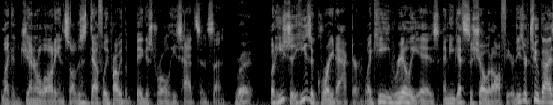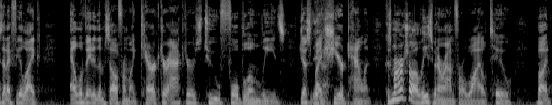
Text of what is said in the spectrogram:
like a general audience saw. This is definitely probably the biggest role he's had since then. Right. But he's ju- he's a great actor. Like he really is, and he gets to show it off here. These are two guys that I feel like elevated themselves from like character actors to full blown leads just by Yeah. sheer talent. Because Mahershala Ali's been around for a while too, but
